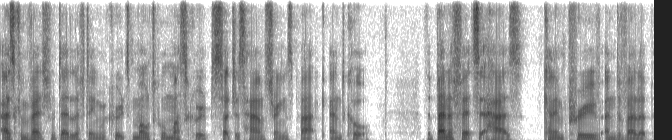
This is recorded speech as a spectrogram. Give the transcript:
as conventional deadlifting recruits multiple muscle groups such as hamstrings, back, and core. The benefits it has can improve and develop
